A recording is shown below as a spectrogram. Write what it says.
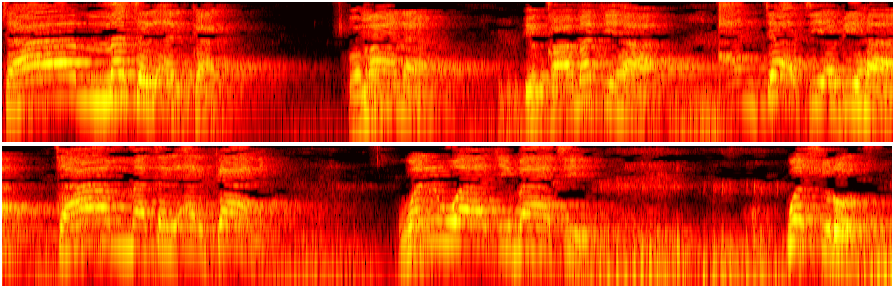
تامة الأركان ومعنى إقامتها أن تأتي بها تامة الأركان والواجبات والشروط.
